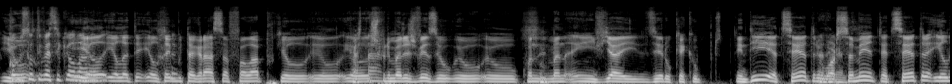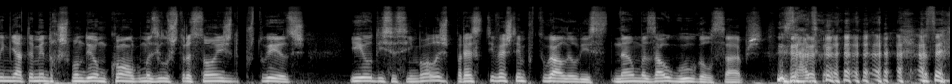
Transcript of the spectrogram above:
como eu, se ele tivesse aqui ao lado. Ele, ele, ele, tem muita graça a falar, porque ele, ele, ele as primeiras vezes eu, eu, eu quando lhe enviei dizer o que é que eu pretendia, etc., o orçamento, etc., ele imediatamente respondeu-me com algumas ilustrações de portugueses. E eu disse assim: Bolas, parece que estiveste em Portugal. Ele disse: Não, mas há o Google, sabes? Exato.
